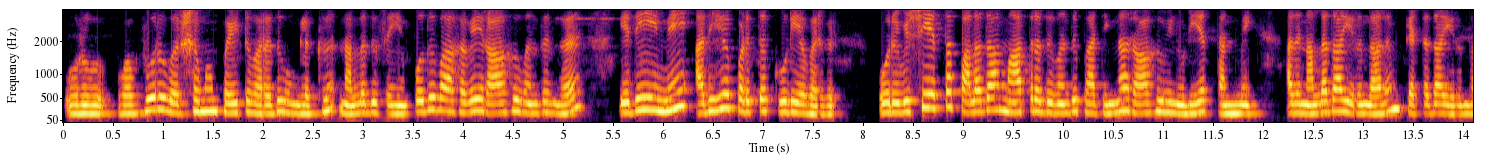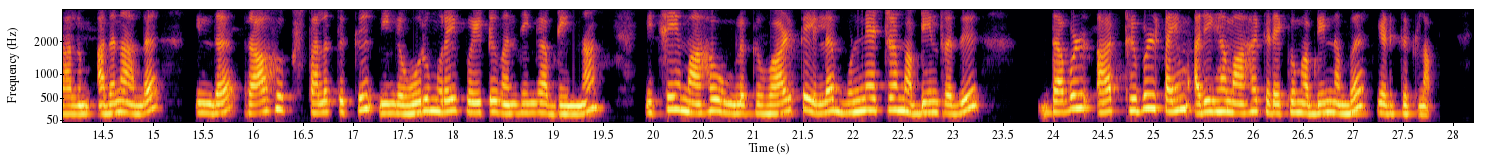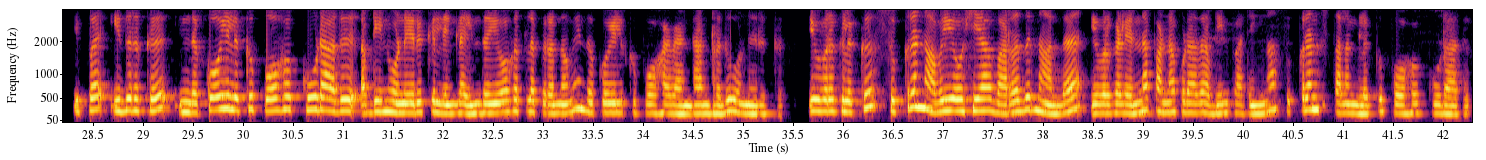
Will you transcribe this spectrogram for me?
ஒரு ஒவ்வொரு வருஷமும் போயிட்டு வர்றது உங்களுக்கு நல்லது செய்யும். பொதுவாகவே ராகு வந்துங்க எதையுமே அதிகப்படுத்தக்கூடியவர்கள். ஒரு விஷயத்த பலதா மாத்துறது வந்து பாத்தீங்கன்னா ராகுவினுடைய தன்மை. அது நல்லதா இருந்தாலும் கெட்டதா இருந்தாலும். அதனால இந்த ராகு ஸ்தலத்துக்கு நீங்க ஒரு முறை போயிட்டு வந்தீங்க அப்படின்னா நிச்சயமாக உங்களுக்கு வாழ்க்கையில முன்னேற்றம் அப்படின்றது டபுள் ஆர் ட்ரிபிள் டைம் அதிகமாக கிடைக்கும் அப்படின்னு நம்ம எடுத்துக்கலாம். இப்ப இதற்கு இந்த கோயிலுக்கு போகக்கூடாது அப்படின்னு ஒண்ணு இருக்கு இல்லைங்களா? இந்த யோகத்துல பிறந்தவங்க இந்த கோயிலுக்கு போக வேண்டான்றது ஒண்ணு இருக்கு. இவர்களுக்கு சுக்கரன் அவயோகியா வர்றதுனால இவர்கள் என்ன பண்ணக்கூடாது அப்படின்னு பாத்தீங்கன்னா சுக்கரன் ஸ்தலங்களுக்கு போகக்கூடாது.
